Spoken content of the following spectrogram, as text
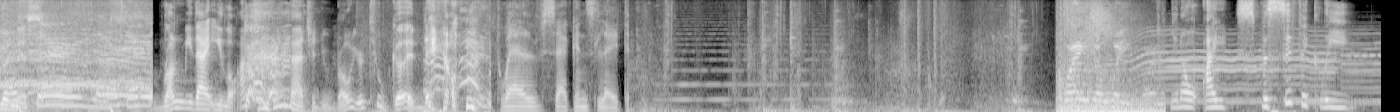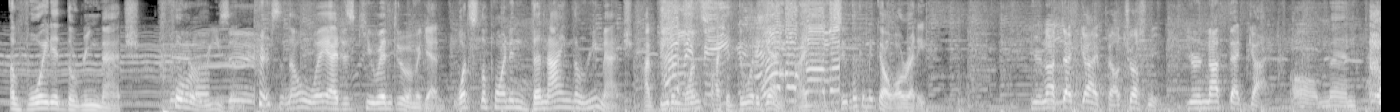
goodness. sir, yes, sir. Run me that elo. I'm not rematching you, bro. You're too good. Damn. 12 seconds later. You know, I specifically avoided the rematch for a reason. There's no way I just queue into him again. What's the point in denying the rematch? I beat him once, I could do it again. I see. Look at me go already. You're not that guy, pal. Trust me. You're not that guy. Oh man. Please.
